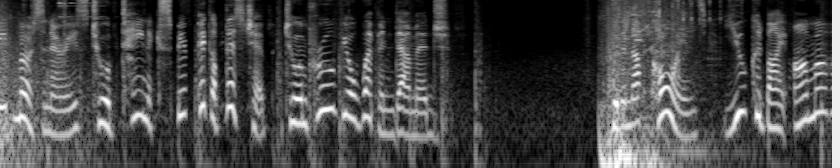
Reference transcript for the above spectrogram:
Defeat mercenaries to obtain experience. Pick up this chip to improve your weapon damage. With enough coins, you could buy armor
